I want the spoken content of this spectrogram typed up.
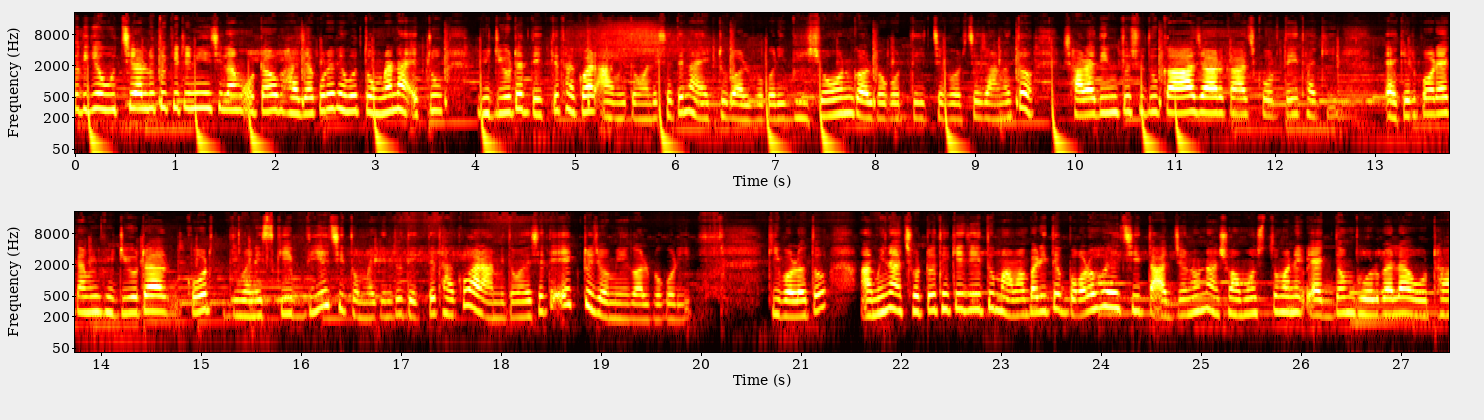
ওদিকে উচ্ছে আলু তো কেটে নিয়েছিলাম, ওটাও ভাজা করে নেব। তোমরা না একটু ভিডিওটা দেখতে থাকো আর আমি তোমাদের সাথে না একটু গল্প করি। ভীষণ গল্প করতে ইচ্ছে করছে, জানো তো? সারাদিন তো শুধু কাজ আর কাজ করতেই থাকি। একের পর এক আমি ভিডিওটা কর মানে স্কিপ দিয়েছি, তোমরা কিন্তু দেখতে থাকো আর আমি তোমাদের সাথে একটু জমিয়ে গল্প করি। কি বলো তো আমি না ছোট থেকে যেহেতু মামা বাড়িতে বড় হয়েছি, তার জন্য না সমস্ত মানে একদম ভোরবেলা ওঠা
